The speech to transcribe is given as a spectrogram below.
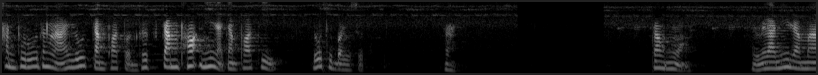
ท่านผู้รู้ทั้งหลายรู้จำเพาะตนคือจำเพาะนี้แหละจำเพาะที่รู้ที่บริสุทธิ์ต้องห่วงเวลานี้เรามา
